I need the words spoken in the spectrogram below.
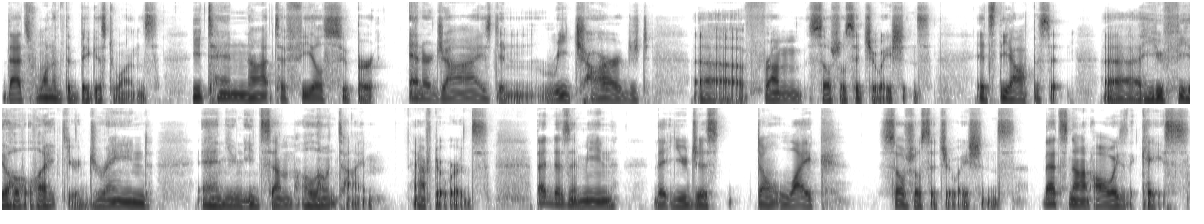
that's one of the biggest ones. You tend not to feel super energized and recharged uh, from social situations. It's the opposite. Uh, you feel like you're drained and you need some alone time afterwards. That doesn't mean that you just don't like social situations. That's not always the case,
